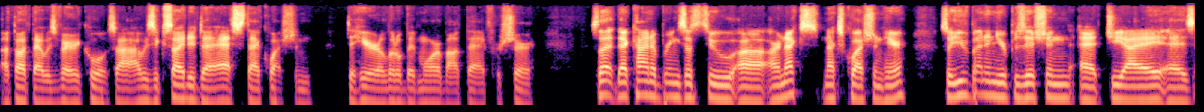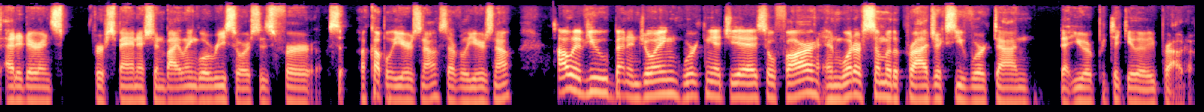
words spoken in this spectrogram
I thought that was very cool. So I was excited to ask that question to hear a little bit more about that for sure. So that, that kind of brings us to uh, our next next question here. So you've been in your position at GIA as editor and for Spanish and bilingual resources for a couple of years now, several years now. How have you been enjoying working at GIA so far, and what are some of the projects you've worked on that you are particularly proud of?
